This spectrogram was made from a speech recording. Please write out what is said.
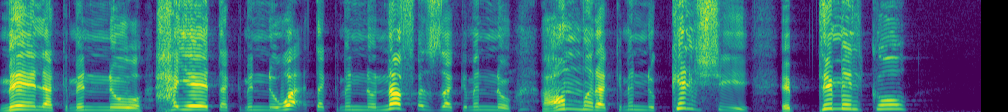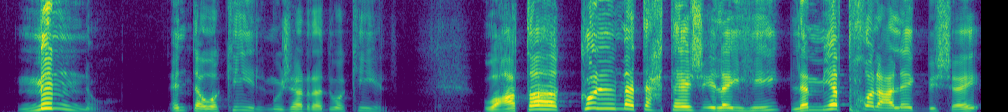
مالك منه حياتك منه وقتك منه نفسك منه عمرك منه كل شيء بتملكه منه. أنت وكيل مجرد وكيل. وعطاك كل ما تحتاج إليه لم يبخل عليك بشيء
